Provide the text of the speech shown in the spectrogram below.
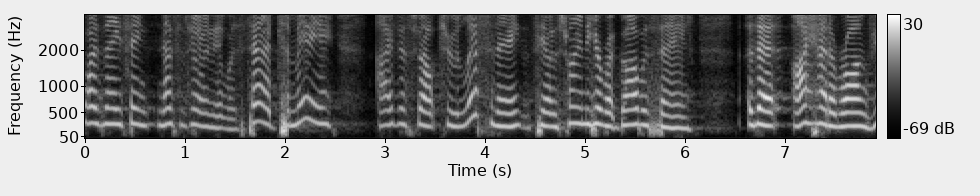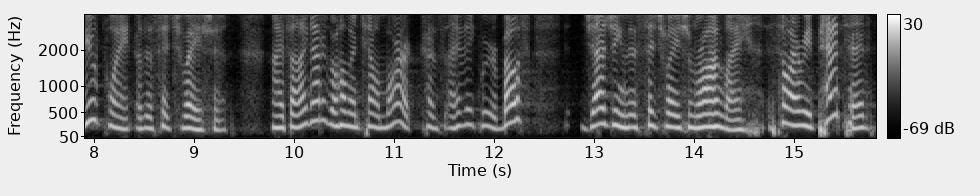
wasn't anything necessarily that was said to me. I just felt through listening, see, I was trying to hear what God was saying, that I had a wrong viewpoint of the situation. And I thought, I got to go home and tell Mark, because I think we were both judging this situation wrongly. So I repented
